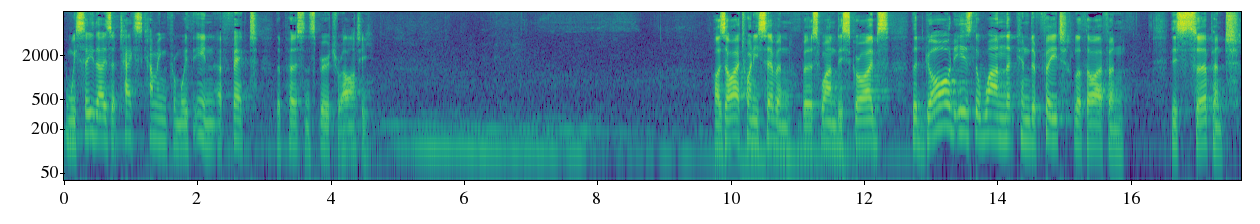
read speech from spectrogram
And we see those attacks coming from within affect the person's spirituality. Isaiah 27, verse 1, describes that God is the one that can defeat Leviathan, this serpent,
